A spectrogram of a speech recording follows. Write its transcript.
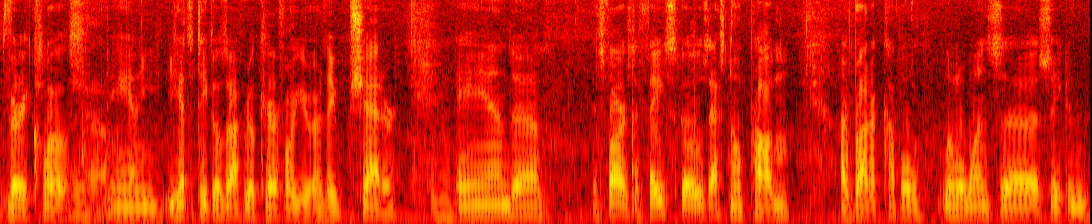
very close. Yeah. And you, you have to take those off real careful, or, they shatter. And uh, as far as the face goes, that's no problem. I brought a couple little ones uh, so you can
